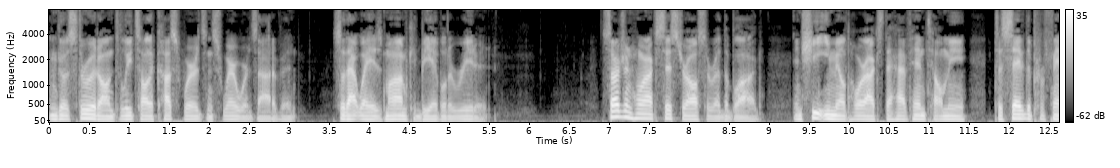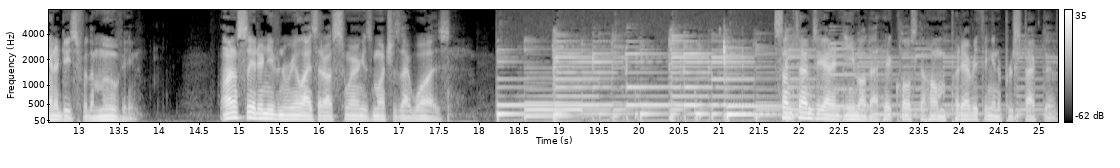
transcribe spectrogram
and goes through it all and deletes all the cuss words and swear words out of it, so that way his mom could be able to read it. Sergeant Horrock's sister also read the blog, and she emailed Horrocks to have him tell me to save the profanities for the movie. Honestly, I didn't even realize that I was swearing as much as I was. Sometimes I got an email that hit close to home and put everything into perspective.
